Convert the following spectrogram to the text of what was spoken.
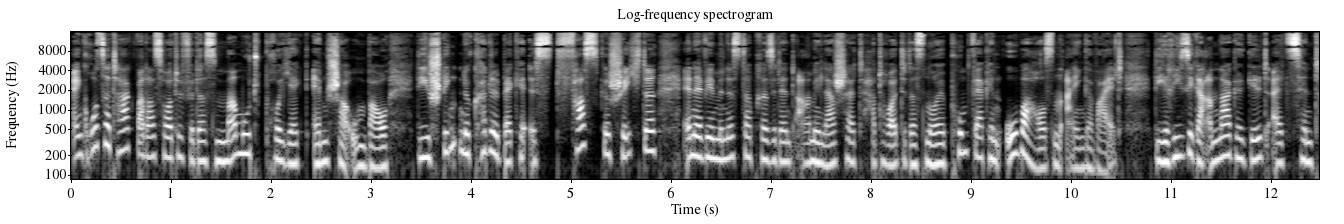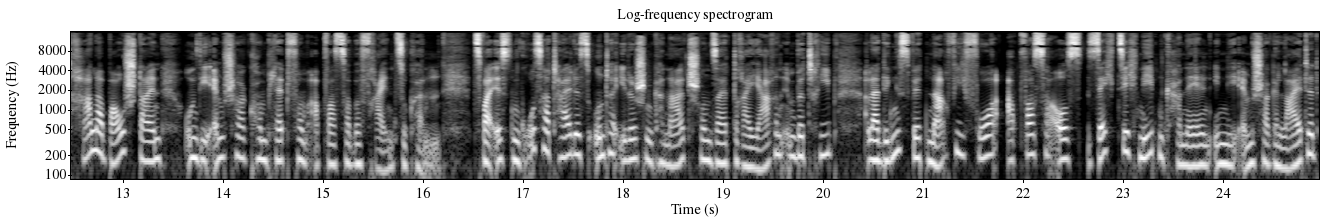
Ein großer Tag war das heute für das Mammutprojekt Emscher Umbau. Die stinkende Köttelbecke ist fast Geschichte. NRW-Ministerpräsident Armin Laschet hat heute das neue Pumpwerk in Oberhausen eingeweiht. Die riesige Anlage gilt als zentraler Baustein, um die Emscher komplett vom Abwasser befreien zu können. Zwar ist ein großer Teil des unterirdischen Kanals schon seit drei Jahren in Betrieb, allerdings wird nach wie vor Abwasser aus 60 Nebenkanälen in die Emscher geleitet.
